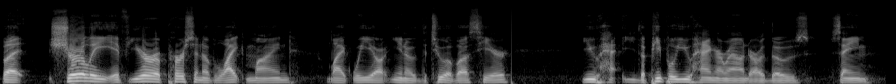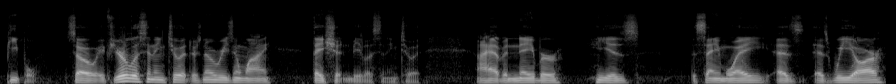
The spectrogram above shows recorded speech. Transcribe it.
But surely, if you're a person of like mind, like we are, you know, the two of us here, you ha- the people you hang around are those same people. So if you're listening to it, there's no reason why they shouldn't be listening to it. I have a neighbor. He is the same way as as we are.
